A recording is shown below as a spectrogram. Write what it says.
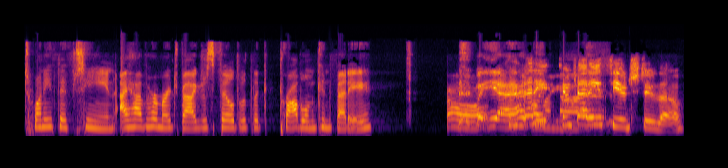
2015. I have her merch bag just filled with the problem confetti. Aw. But yeah, confetti, oh confetti is huge too though.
